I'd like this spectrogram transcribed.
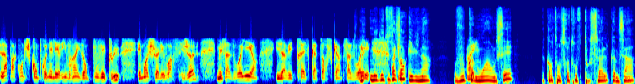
là, par contre, je comprenais les riverains, ils en pouvaient plus. Et moi, je suis allé voir ces jeunes, mais ça se voyait. Hein. Ils avaient 13, 14, 15, ça se voyait. Mais, de toute façon, Elina, vous comme moi, on le sait, quand on se retrouve tout seul comme ça,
